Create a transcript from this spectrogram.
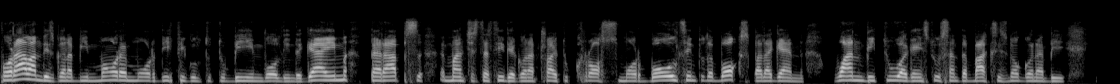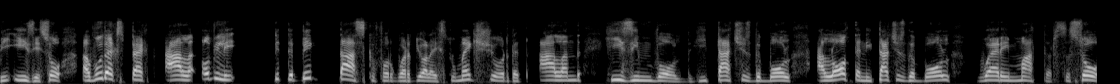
for Haaland is going to be more and more difficult to, to, be involved in the game. Perhaps Manchester City are going to try to cross more balls into the box, but again, 1v2 against two centre backs is not going to be, be easy. So I would expect Haaland, obviously, the big task for Guardiola is to make sure that Haaland he's involved. He touches the ball a lot and he touches the ball where it matters. So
